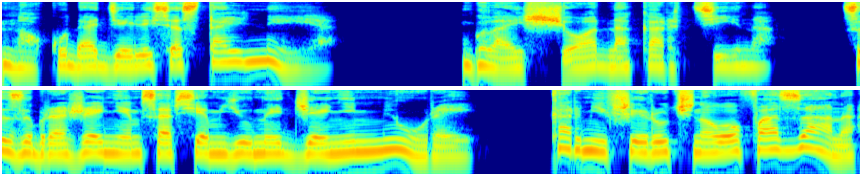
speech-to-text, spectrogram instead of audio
Но куда делись остальные? Была еще одна картина с изображением совсем юной Дженни Мюррей, кормившей ручного фазана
